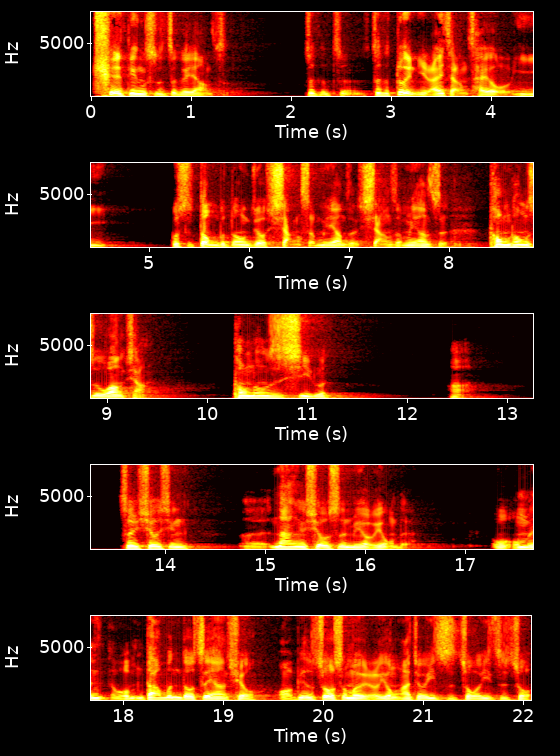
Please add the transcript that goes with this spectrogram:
确定是这个样子，这个这这个对你来讲才有意义，不是动不动就想什么样子想什么样子，通通是妄想，通通是戏论，啊，所以修行，呃，那样修是没有用的。我我们我们大部分都这样修哦，比如做什么有用啊，就一直做一直做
